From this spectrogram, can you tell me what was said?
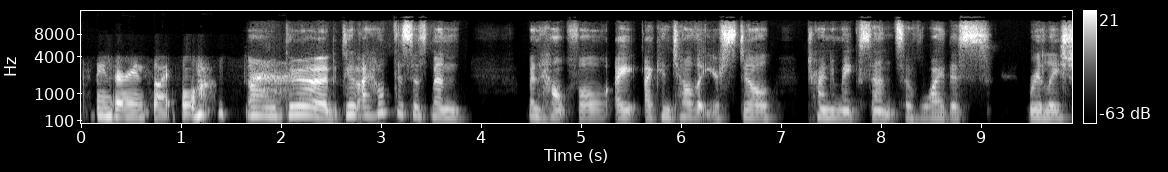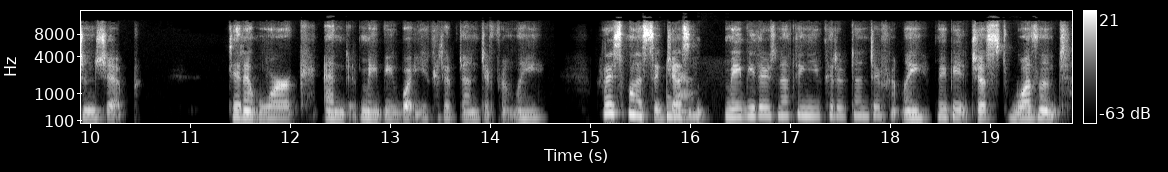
it's been very insightful. oh good good i hope this has been been helpful i i can tell that you're still trying to make sense of why this relationship didn't work and maybe what you could have done differently but i just want to suggest Yeah. maybe there's nothing you could have done differently maybe it just wasn't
